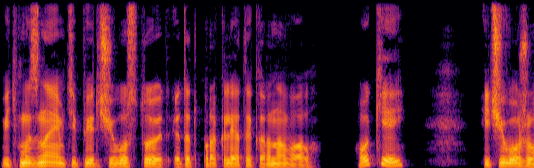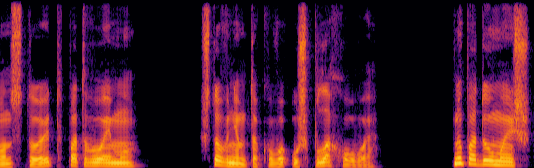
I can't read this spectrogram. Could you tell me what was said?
Ведь мы знаем теперь, чего стоит этот проклятый карнавал. Окей. И чего же он стоит, по-твоему? Что в нем такого уж плохого? Ну, подумаешь,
